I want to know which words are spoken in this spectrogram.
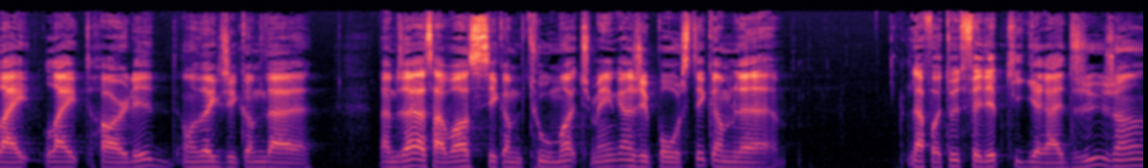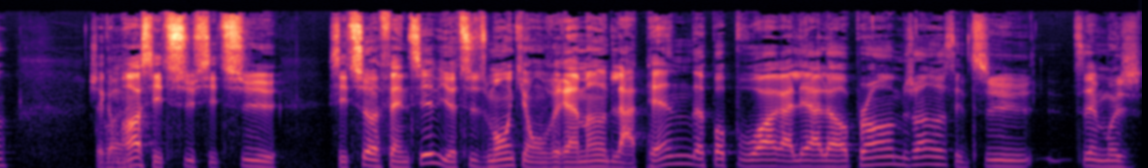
light, light-hearted. On dirait que j'ai comme de la, la misère à savoir si c'est comme too much. Même quand j'ai posté comme le, la photo de Philippe qui gradue, genre, j'étais comme, Ouais. ah, c'est-tu, c'est-tu, c'est-tu offensif? Y a-tu du monde qui ont vraiment de la peine de pas pouvoir aller à leur prom, genre? C'est-tu. Tu sais, moi, je.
